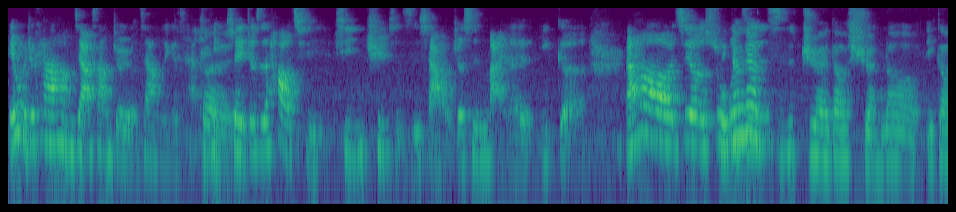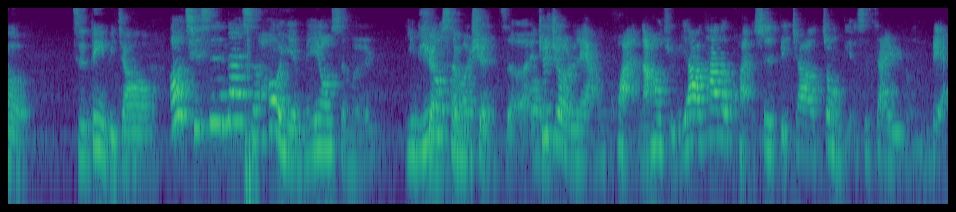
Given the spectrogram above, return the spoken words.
哎，我就看到他们家上就有这样的一个产品，所以就是好奇心驱使之下，我就是买了一个，然后就殊不知直觉的选了一个质地比较哦，其实那时候也没有什么。也没有什么选择，哎，就只有两款，然后主要它的款式比较重点是在于容量，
